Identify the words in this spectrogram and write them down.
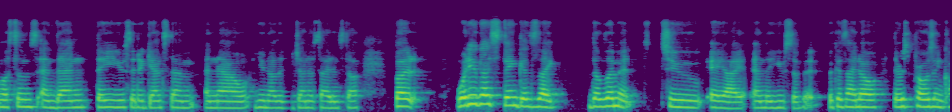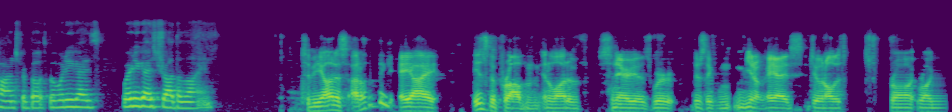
Muslims and then they use it against them. And now, you know, the genocide and stuff. But what do you guys think is like the limit to AI and the use of it? Because I know there's pros and cons for both, but what do you guys, where do you guys draw the line? to be honest, I don't think AI is the problem in a lot of scenarios where there's like you know AI is doing all this wrong wrong.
